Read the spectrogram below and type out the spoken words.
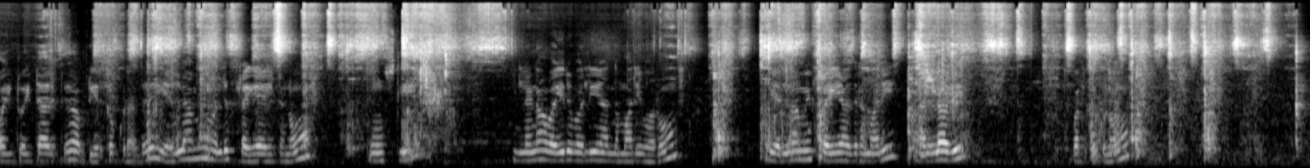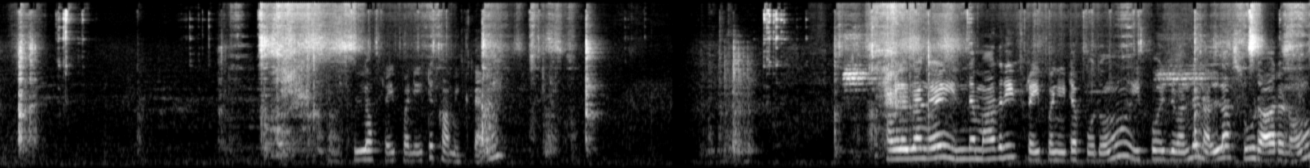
ஒயிட் ஒயிட்டாக இருக்குது அப்படி இருக்கக்கூடாது. எல்லாமே வந்து ஃப்ரை ஆகிடணும் மோஸ்ட்லி இல்லைன்னா வயிறு வலி அந்த மாதிரி வரும். எல்லாமே ஃப்ரை ஆகிற மாதிரி நல்லாவே வறுத்துக்கணும். ஃபுல்லாக ஃப்ரை பண்ணிவிட்டு காமிக்கிறேன். அவ்வளோதாங்க இந்த மாதிரி ஃப்ரை பண்ணிட்டால் போதும். இப்போ இது வந்து நல்லா சூடு ஆறணும்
